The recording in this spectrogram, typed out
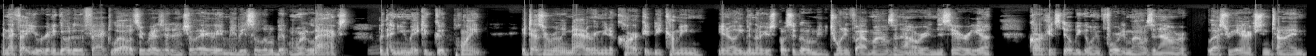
and I thought you were going to go to the fact, well, it's a residential area, maybe it's a little bit more lax. But then you make a good point. It doesn't really matter. I mean, a car could be coming, you know, even though you're supposed to go maybe 25 miles an hour in this area, car could still be going 40 miles an hour, less reaction time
